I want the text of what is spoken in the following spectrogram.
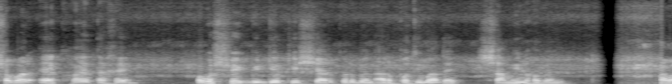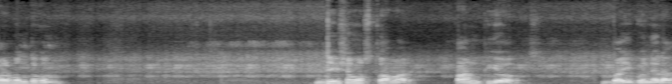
সবার এক হয়ে থাকে, অবশ্যই ভিডিওটি শেয়ার করবেন আর প্রতিবাদে সামিল হবেন। আমার বন্ধুগণ, যে সমস্ত আমার প্রাণপ্রিয় ভাই বোনেরা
